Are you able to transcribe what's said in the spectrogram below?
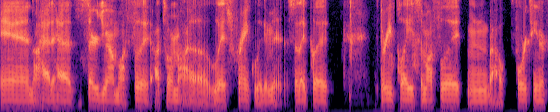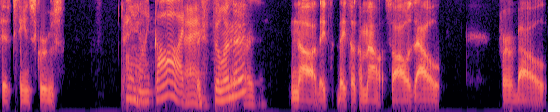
and I had to have surgery on my foot. I tore my uh, Lisfranc ligament, so they put three plates in my foot and about fourteen or fifteen screws. Oh my God. They still in there? Crazy. Nah, they they took him out. So I was out for about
